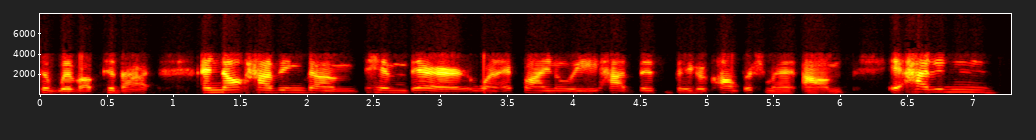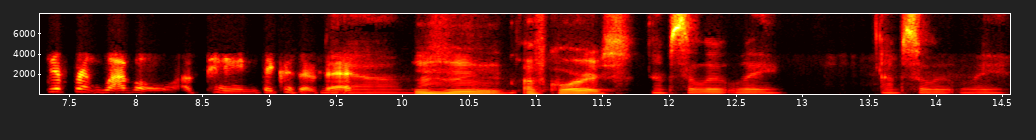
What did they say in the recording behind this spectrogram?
to live up to that. And not having them him there when I finally had this big accomplishment, um, it had a different level of pain because of this. Yeah. Mm-hmm. Of course. Absolutely. Absolutely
